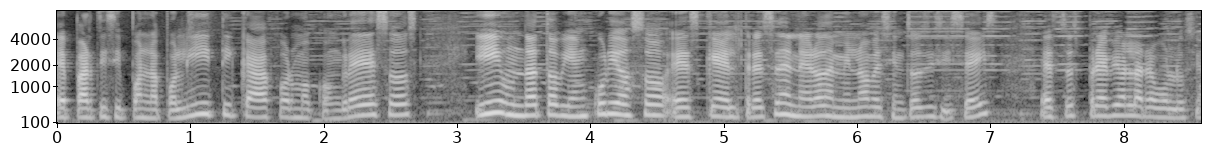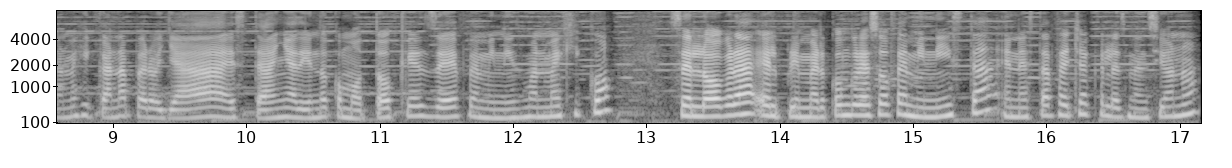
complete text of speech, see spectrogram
eh, participó en la política, formó congresos. Y un dato bien curioso es que el 13 de enero de 1916 esto es previo a la Revolución Mexicana, pero ya está añadiendo como toques de feminismo en México se logra el primer congreso feminista en esta fecha que les menciono,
